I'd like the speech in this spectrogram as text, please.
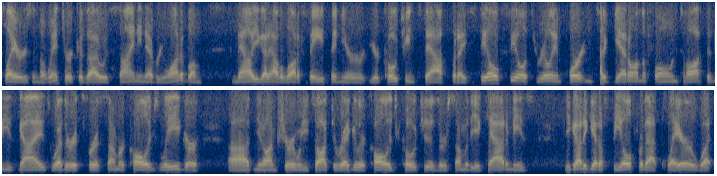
players in the winter because I was signing every one of them now you got to have a lot of faith in your your coaching staff but i still feel it's really important to get on the phone talk to these guys whether it's for a summer college league or uh you know i'm sure when you talk to regular college coaches or some of the academies you got to get a feel for that player what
